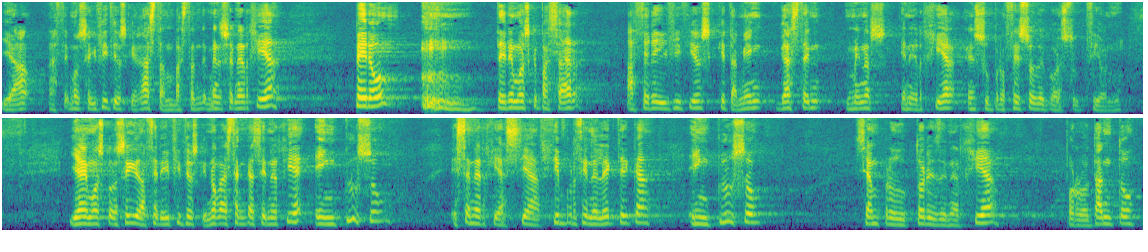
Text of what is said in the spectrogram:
ya hacemos edificios que gastan bastante menos energía, pero tenemos que pasar hacer edificios que también gasten menos energía en su proceso de construcción. Ya hemos conseguido hacer edificios que no gastan casi energía e incluso esa energía sea 100% eléctrica e incluso sean productores de energía, por lo tanto,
